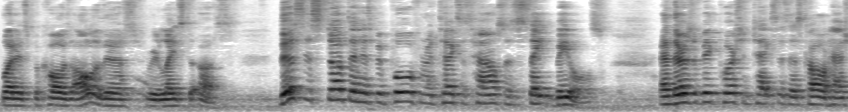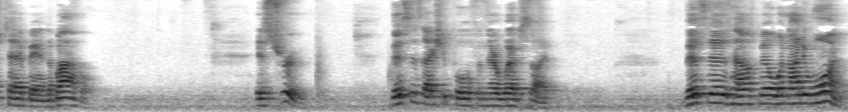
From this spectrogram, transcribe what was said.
but it's because all of this relates to us. This is stuff that has been pulled from the Texas House and state bills and there's a big push in Texas that's called hashtag ban the Bible. It's true. This is actually pulled from their website. This is House Bill 191.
